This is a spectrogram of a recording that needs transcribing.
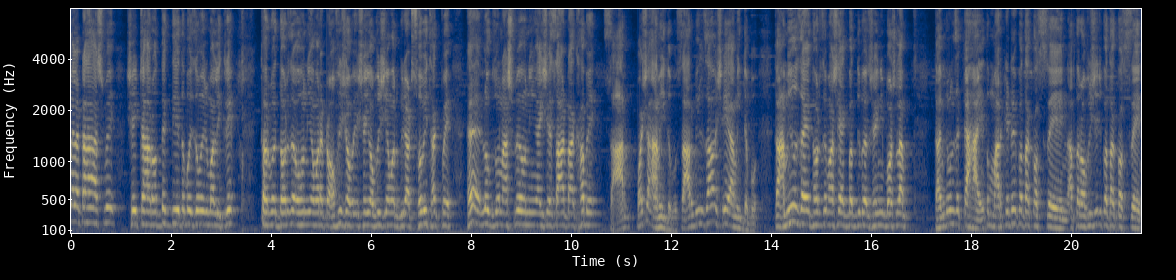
মেলা টাহা আসবে, সেই টাহার অর্ধেক দিয়ে দেবো জমির মালিকরে তারপর দরজা, ওহনি আমার একটা অফিস হবে, সেই অফিসে আমার বিরাট ছবি থাকবে। হ্যাঁ লোকজন আসবে উনি এসে চা টা খাবে। চার পয়সা আমি দেবো, চার বিল যাও সে আমি দেবো। তা আমিও যাই ধরছে মাসে একবার দুবার সেই নিয়ে বসলাম। তা আমি বললাম যে, কাহা? এ তো মার্কেটের কথা করছেন আপনার অফিসের কথা করছেন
